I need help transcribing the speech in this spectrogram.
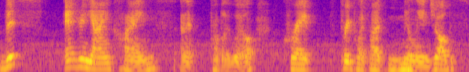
This Andrew Yang claims, and it probably will, create 3.5 million jobs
